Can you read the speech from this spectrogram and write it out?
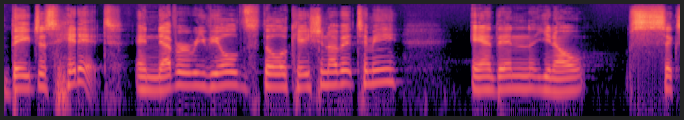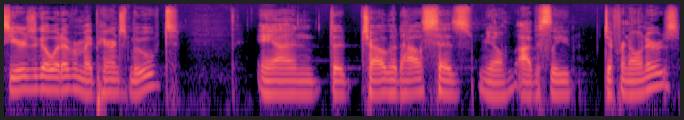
they just hid it and never revealed the location of it to me. And then, you know, six years ago, whatever, my parents moved, and the childhood house has, you know, obviously different owners.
